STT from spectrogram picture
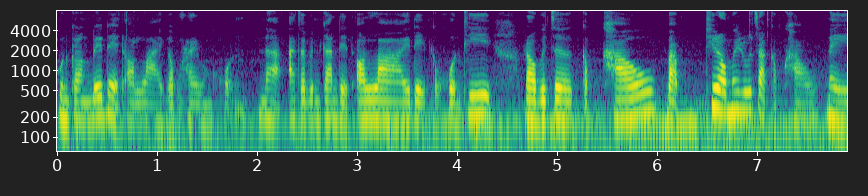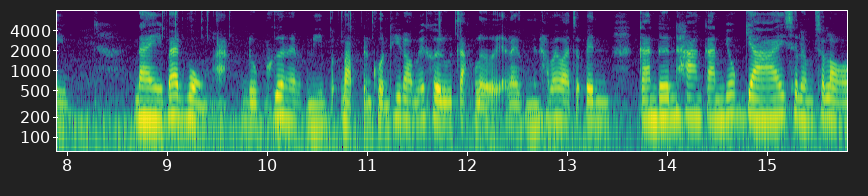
คุณกำลังได้เดทออนไลน์กับใครบางคนนะคะอาจจะเป็นการเดทออนไลน์เดทกับคนที่เราไปเจอกับเขาแบบที่เราไม่รู้จักกับเขาใน ในแวดวงอะดูเพื่อนอะไรแบบนี้แบบเป็นคนที่เราไม่เคยรู้จักเลยอะไรแบบนี้ทำไม่ว่าจะเป็นการเดินทางการยกย้าย เฉลิมฉลอง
